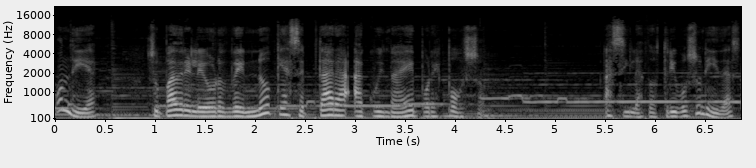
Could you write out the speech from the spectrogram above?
Un día, su padre le ordenó que aceptara a Cuimae por esposo. Así las dos tribus unidas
